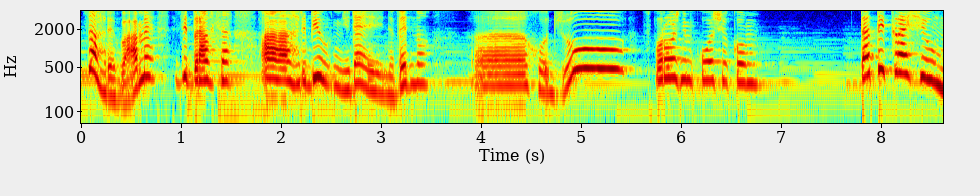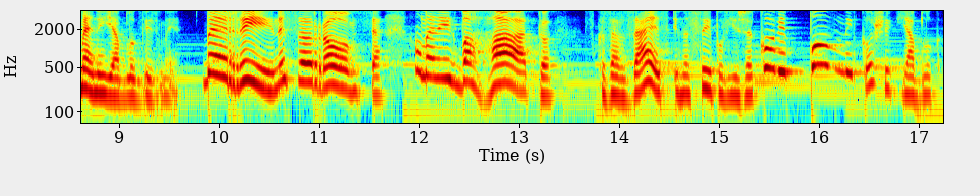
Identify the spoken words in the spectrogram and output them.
за грибами зібрався, а грибів ніде не видно. Е, ходжу з порожнім кошиком. Та ти краще у мене яблук візьми. Бери, не соромся, у мене їх багато, сказав заєць і насипав їжакові повний кошик яблук.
